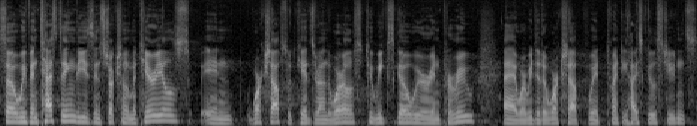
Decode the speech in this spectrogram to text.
So we've been testing these instructional materials in workshops with kids around the world. Two weeks ago, we were in Peru, uh, where we did a workshop with 20 high school students.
